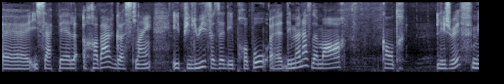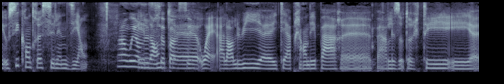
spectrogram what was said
Euh, il s'appelle Robert Gosselin et puis lui faisait des propos, des menaces de mort contre les Juifs, mais aussi contre Céline Dion. Ah oui, on Et a donc, vu ça passer. euh, ouais, alors lui euh, a été appréhendé par euh, par les autorités et euh,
